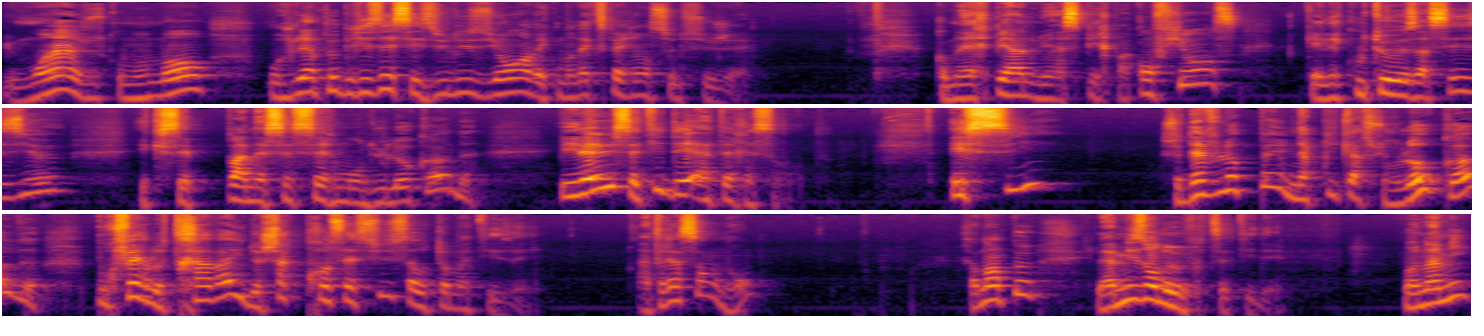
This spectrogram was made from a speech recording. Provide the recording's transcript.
Du moins jusqu'au moment où je lui ai un peu brisé ses illusions avec mon expérience sur le sujet. Comme la RPA ne lui inspire pas confiance, qu'elle est coûteuse à ses yeux, et que c'est pas nécessairement du low-code, il a eu cette idée intéressante. Et si je développais une application low-code pour faire le travail de chaque processus à automatiser Intéressant, non? Regardons un peu la mise en œuvre de cette idée. Mon ami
